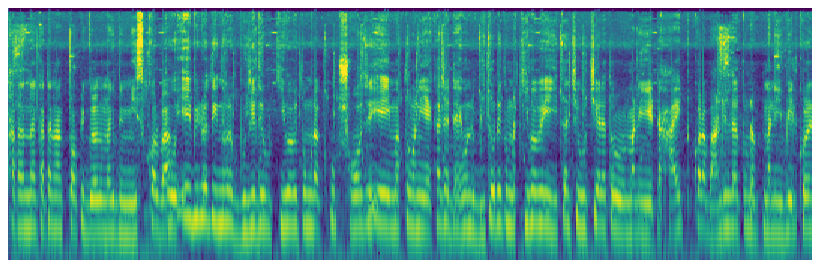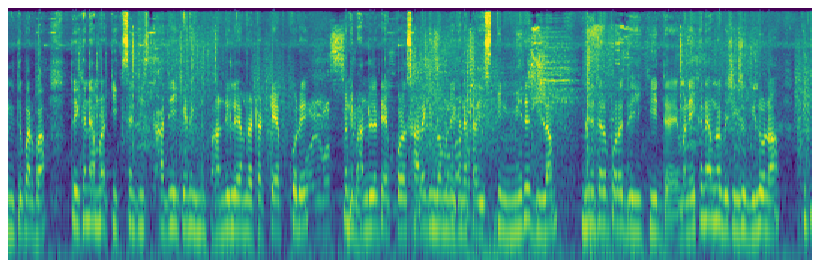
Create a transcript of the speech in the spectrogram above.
খাতারনাক খাতারনাক টপিকগুলো তোমরা কিন্তু মিস করবা। তো এই ভিডিওতে কিন্তু আমরা বুঝিয়ে দেবো কীভাবে তোমরা খুব সহজে এই মাত্র মানে এক হাজার ডায়মন্ডের ভিতরে তোমরা কীভাবে এই ইতাচি উচিয়ার এত মানে এটা হাইট করা বান্ডিলটা তোমরা মানে বের করে নিতে পারবা। তো এখানে আমরা টিক্স অ্যান্ড টিক্স খাটিয়ে এখানে কিন্তু বান্ডিলে আমরা একটা ট্যাপ করে মানে বান্ডিলে ট্যাপ করা ছাড়া কিন্তু আমরা এখানে একটা স্পিন মেরে দিলাম। মেরে দেওয়ার পরে দেখি কি দেয়। মানে এখানে আমরা বেশি কিছু দিল না, কিন্তু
